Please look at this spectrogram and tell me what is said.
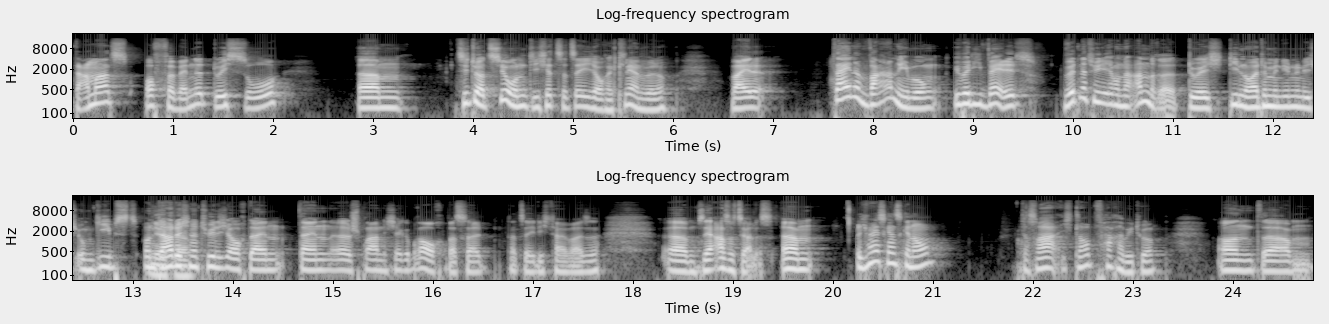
damals oft verwendet durch so ähm, Situationen, die ich jetzt tatsächlich auch erklären würde. Weil deine Wahrnehmung über die Welt wird natürlich auch eine andere durch die Leute, mit denen du dich umgibst und Ja, dadurch klar. natürlich auch dein, dein äh, sprachlicher Gebrauch, was halt tatsächlich teilweise ähm, sehr asozial ist. Ähm, ich weiß ganz genau, das war, ich glaube, Fachabitur. Und ähm,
